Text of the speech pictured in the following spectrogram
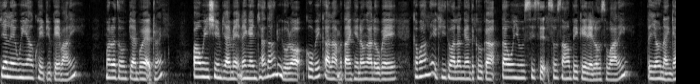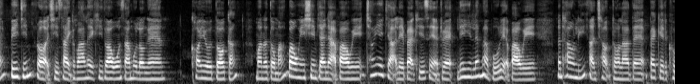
ပြန်လည်ဝင်ရောက်ခွင့်ပြုခဲ့ပါတယ်။မာရသွန်ပြိုင်ပွဲအတွင်းပါဝင်ရှင်ပြိုင်မဲ့နိုင်ငံသားတွေကိုတော့ကိုဗစ်ကာလမတိုင်ခင်တော့ကလိုပဲကမ္ဘာလှည့်ခရီးသွားလုပ်ငန်းတစ်ခုကတာဝန်ယူစစ်စစ်ဆွဆောင်ပေးခဲ့တယ်လို့ဆိုပါတယ်။တရုတ်နိုင်ငံဘေကျင်းမြို့တော်အခြေစိုက်ကမ္ဘာလှည့်ခရီးသွားဝန်ဆောင်မှုလုပ်ငန်းခေါ်ယိုတော့က မာနတော်မှာပါဝင်ရှင်ပြိုင်တဲ့အပါအဝင်6ရက်ကြာအလဲပတ်ခီးစဉ်အတွက်လေရင်လက်မှတ်ဘိုးတဲ့အပါအဝင်2406ဒေါ်လာတန်ပက်ကက်တစ်ခု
